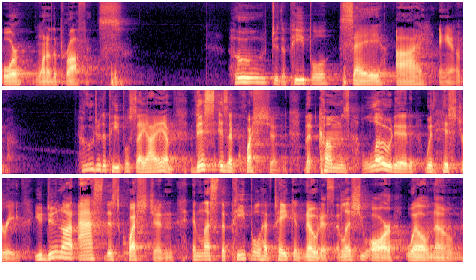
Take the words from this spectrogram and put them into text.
or one of the prophets. Who do the people say I am? Who do the people say I am? This is a question that comes loaded with history. You do not ask this question unless the people have taken notice, unless you are well known.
